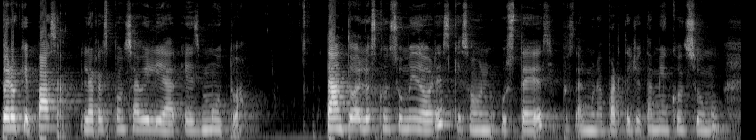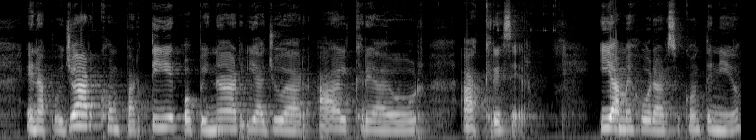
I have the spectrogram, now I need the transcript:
Pero ¿qué pasa? La responsabilidad es mutua, tanto de los consumidores, que son ustedes, y pues de alguna parte yo también consumo, en apoyar, compartir, opinar y ayudar al creador a crecer y a mejorar su contenido,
